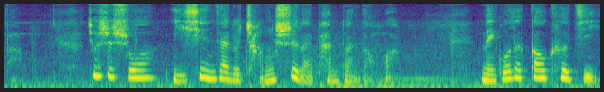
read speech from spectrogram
法，就是说，以现在的常识来判断的话，美国的高科技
